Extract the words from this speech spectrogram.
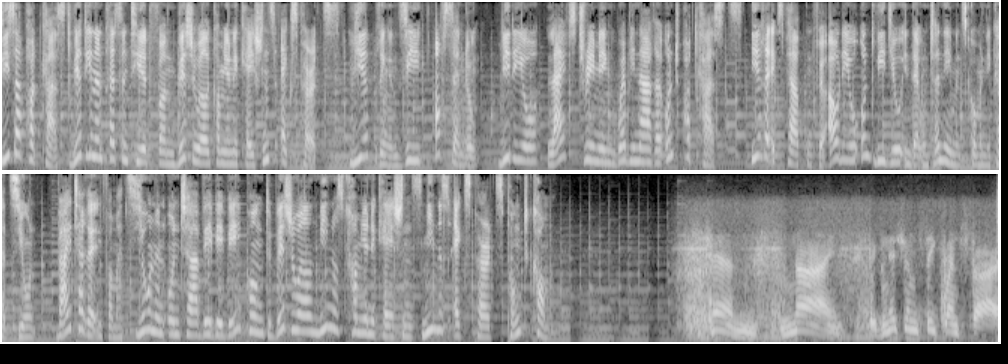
Dieser Podcast wird Ihnen präsentiert von Visual Communications Experts. Wir bringen Sie auf Sendung. Video, Livestreaming, Webinare und Podcasts. Ihre Experten für Audio und Video in der Unternehmenskommunikation. Weitere Informationen unter www.visual-communications-experts.com. 10, 9, ignition sequence start.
